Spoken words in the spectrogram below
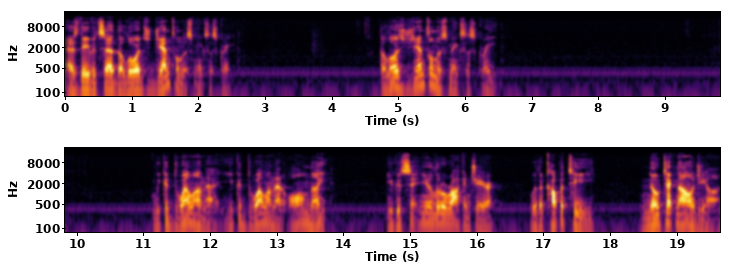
As David said, the Lord's gentleness makes us great. The Lord's gentleness makes us great. We could dwell on that. You could dwell on that all night. You could sit in your little rocking chair with a cup of tea, no technology on,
